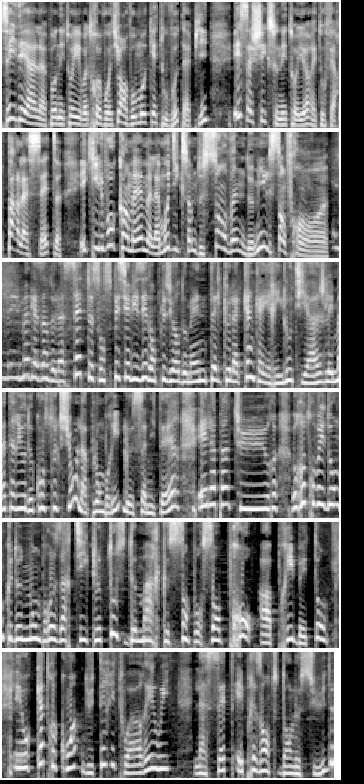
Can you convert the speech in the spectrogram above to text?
C'est idéal pour nettoyer votre voiture, vos moquettes ou vos tapis. Et sachez que ce nettoyeur est offert par la 7 et qu'il vaut quand même la modique somme de 122 100 francs. Les magasins de la 7 sont spécialisés dans plusieurs domaines tels que la quincaillerie, l'outillage, les matériaux de construction, la plomberie, le sanitaire et la peinture. Retrouvez donc de nombreux articles, tous de marque 100% pro à prix béton et aux quatre coins du territoire. Et oui, la 7 est présente dans le sud,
